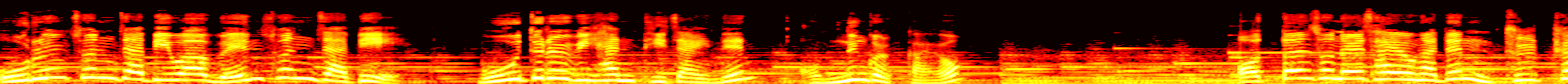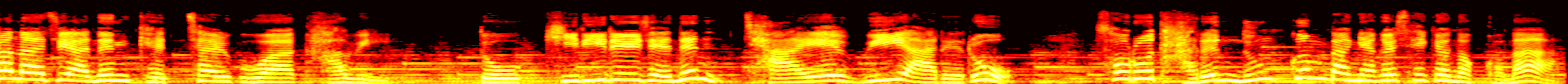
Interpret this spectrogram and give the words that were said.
오른손잡이와 왼손잡이 모두를 위한 디자인은 없는 걸까요? 어떤 손을 사용하든 불편하지 않은 개찰구와 가위, 또 길이를 재는 자의 위아래로 서로 다른 눈금 방향을 새겨 넣거나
